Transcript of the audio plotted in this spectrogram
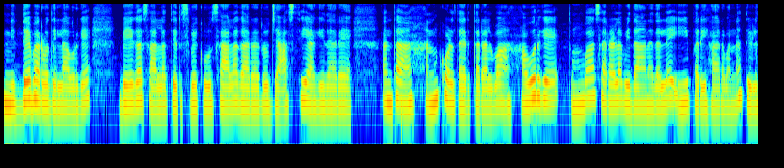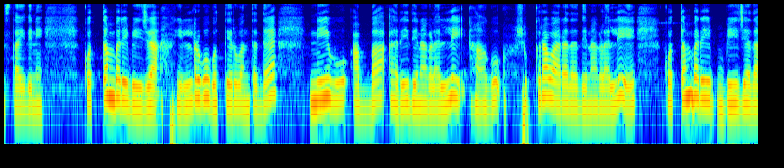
ನಿದ್ದೆ ಬರೋದಿಲ್ಲ ಅವ್ರಿಗೆ. ಬೇಗ ಸಾಲ ತೀರಿಸ್ಬೇಕು, ಸಾಲಗಾರರು ಜಾಸ್ತಿ ಆಗಿದ್ದಾರೆ ಅಂತ ಅಂದ್ಕೊಳ್ತಾ ಇರ್ತಾರಲ್ವ? ಅವ್ರಿಗೆ ತುಂಬ ಸರಳ ವಿಧಾನದಲ್ಲೇ ಈ ಪರಿಹಾರವನ್ನು ತಿಳಿಸ್ತಾ ಇದ್ದೀನಿ. ಕೊತ್ತಂಬರಿ ಬೀಜ ಎಲ್ರಿಗೂ ಗೊತ್ತಿರುವಂಥದ್ದೇ, ನೀವು ಹಬ್ಬ, ಹರಿದಿನಗಳಲ್ಲಿ ಹಾಗೂ ಶುಕ್ರವಾರದ ದಿನಗಳಲ್ಲಿ ಕೊತ್ತಂಬರಿ ಬೀಜದ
